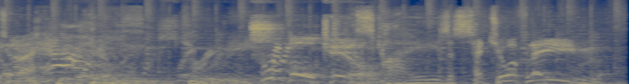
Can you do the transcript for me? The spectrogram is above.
To hell! Triple kill! Skies set you aflame!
